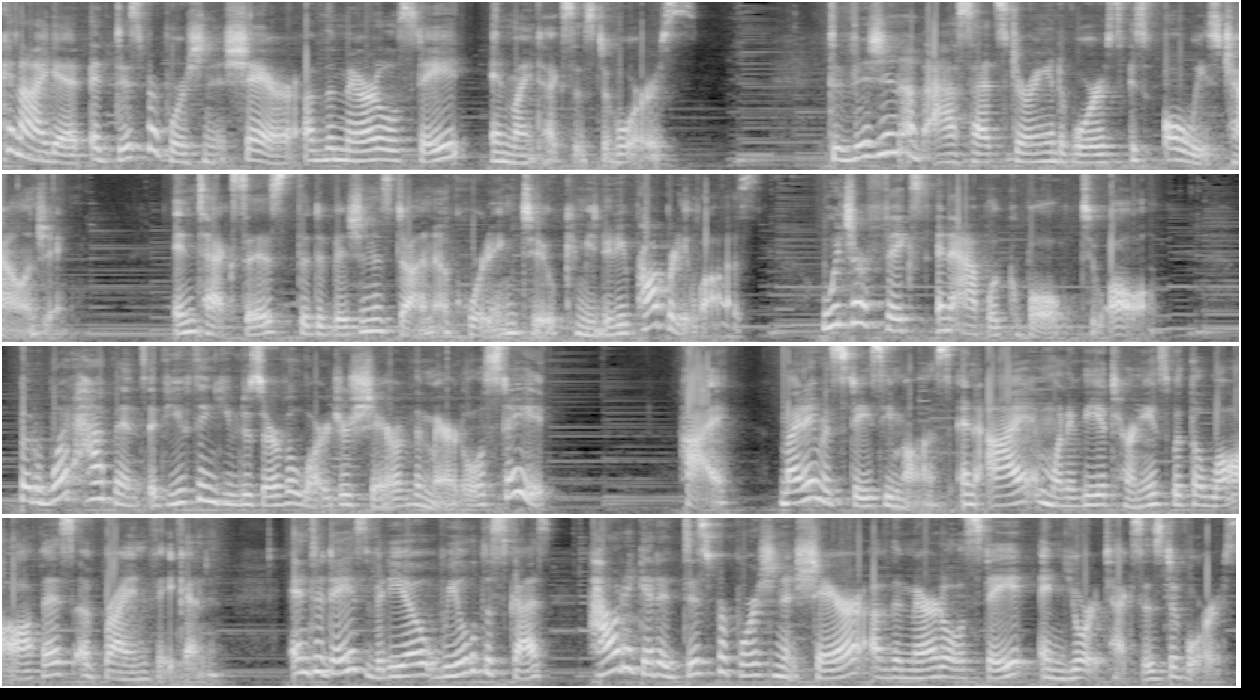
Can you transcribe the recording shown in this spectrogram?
can I get a disproportionate share of the marital estate in my Texas divorce? Division of assets during a divorce is always challenging. In Texas, the division is done according to community property laws, which are fixed and applicable to all. But what happens if you think you deserve a larger share of the marital estate? Hi, my name is Stacy Moss, and I am one of the attorneys with the law office of Bryan Fagan. In today's video, we will discuss how to get a disproportionate share of the marital estate in your Texas divorce.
